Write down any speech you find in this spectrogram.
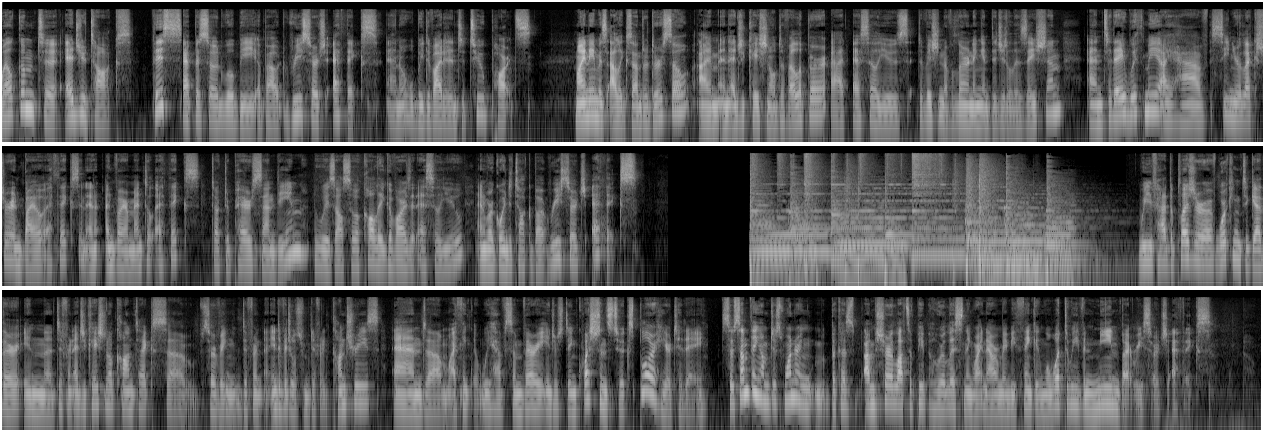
Welcome to EduTalks. This episode will be about research ethics and it will be divided into two parts. My name is Alexandra Durso. I'm an educational developer at SLU's Division of Learning and Digitalization. And today with me, I have senior lecturer in bioethics and environmental ethics, Dr. Per Sandin, who is also a colleague of ours at SLU. And we're going to talk about research ethics. We've had the pleasure of working together in uh, different educational contexts, uh, serving different individuals from different countries. And um, I think we have some very interesting questions to explore here today. So, something I'm just wondering, because I'm sure lots of people who are listening right now are maybe thinking, well, what do we even mean by research ethics?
